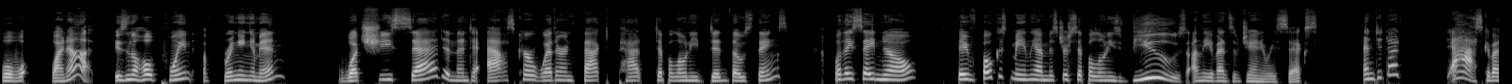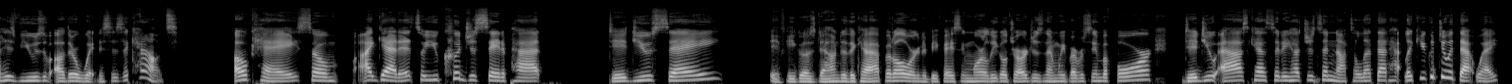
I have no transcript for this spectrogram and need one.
Well, wh- why not? Isn't the whole point of bringing him in what she said and then to ask her whether, in fact, Pat Cipollone did those things? Well, they say no. They focused mainly on Mr. Cipollone's views on the events of January 6th and did not ask about his views of other witnesses' accounts. Okay, so I get it. So you could just say to Pat, Did you say if he goes down to the Capitol, we're going to be facing more legal charges than we've ever seen before? Did you ask Cassidy Hutchinson not to let that happen? Like you could do it that way,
